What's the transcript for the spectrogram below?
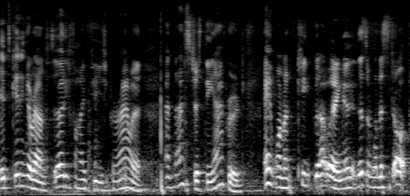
It's getting around 35 views per hour, and that's just the average. It want to keep going, and it doesn't want to stop.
